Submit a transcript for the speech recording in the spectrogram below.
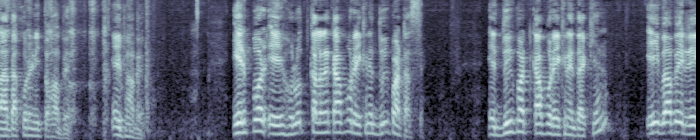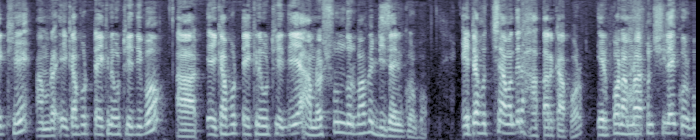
আলাদা করে নিতে হবে, এইভাবে। এরপর এই হলুদ কালারের কাপড় এখানে দুই পাট আছে। এই দুই পাট কাপড় এখানে দেখেন, এইভাবে রেখে আমরা এই কাপড়টা এখানে উঠিয়ে দিব, আর এই কাপড়টা এখানে উঠিয়ে দিয়ে আমরা সুন্দরভাবে ডিজাইন করব। এটা হচ্ছে আমাদের হাতার কাপড়। এরপর আমরা এখন সেলাই করব।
